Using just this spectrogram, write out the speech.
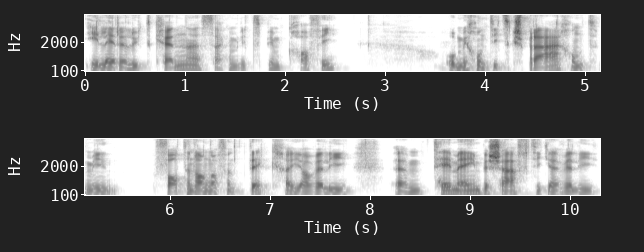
Ich lerne Leute kennen, sagen wir jetzt beim Kaffee. Und man kommt ins Gespräch und man fängt dann an zu entdecken, ja, welche ähm, Themen einen beschäftigen, welche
